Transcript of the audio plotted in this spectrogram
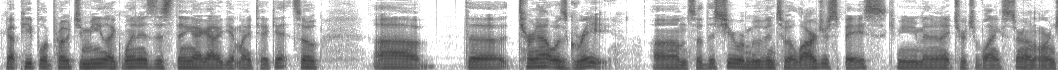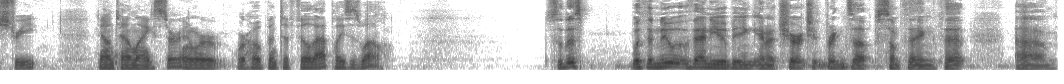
We got people approaching me like, when is this thing? I got to get my ticket. So uh, the turnout was great. Um, so this year we're moving to a larger space, Community Mennonite Church of Lancaster on Orange Street, downtown Lancaster, and we're we're hoping to fill that place as well. So this, with the new venue being in a church, it brings up something that um,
